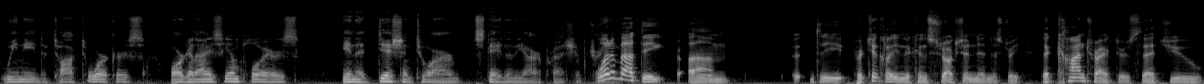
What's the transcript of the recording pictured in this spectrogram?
we need to talk to workers, organize the employers, in addition to our state of the art apprenticeship training. What about the um, the particularly in the construction industry, the contractors that you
